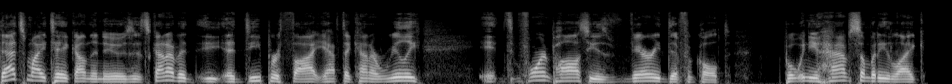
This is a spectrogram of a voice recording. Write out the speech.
that's my take on the news. It's kind of a, a deeper thought. You have to kind of really. It, foreign policy is very difficult, but when you have somebody like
